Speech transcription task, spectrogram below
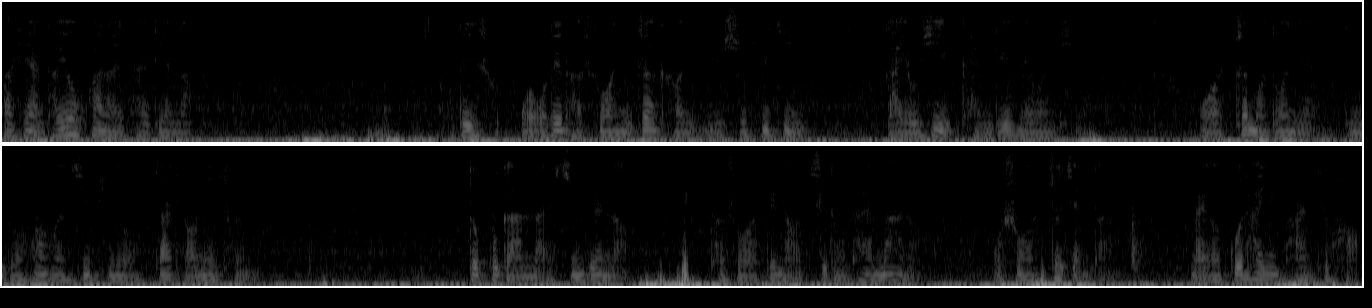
发现他又换了一台电脑。我对我我对他说：“你这可以与时俱进，打游戏肯定没问题。我这么多年，顶多换换 CPU 加条内存，都不敢买新电脑。”他说：“电脑启动太慢了。”我说：“这简单。”固态硬盘就好，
